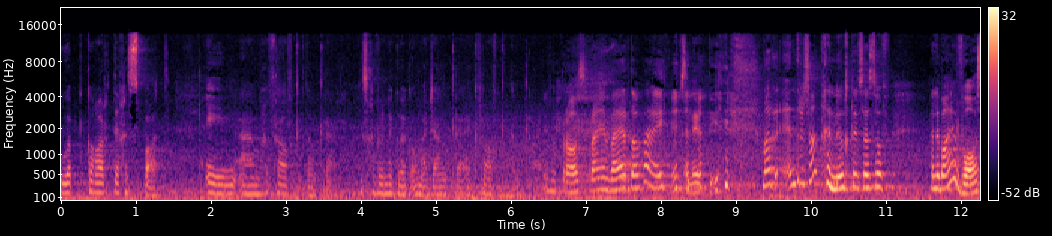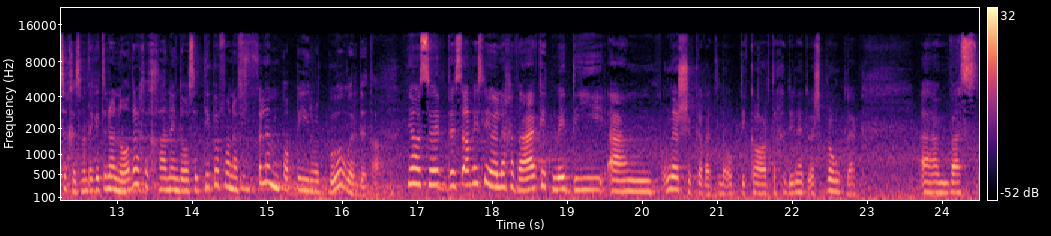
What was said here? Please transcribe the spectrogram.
hoop kaarte gespat en ehm um, gevra of ek dit kan kry. Dis gewoonlik ook om my junk kry. Ek vra of ek kan kry. Jy vra sprei en weier daarbey. Absoluut. maar interessant genoeg dis asof hulle baie wasig is want ek het toe nou nader gegaan en daar's 'n tipe van 'n filmpapier wat bo oor dit aan. Ja, so dis obviously hulle gewerk het met die ehm um, ondersoeke wat hulle op die kaarte gedoen het oorspronklik. Ehm um, was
